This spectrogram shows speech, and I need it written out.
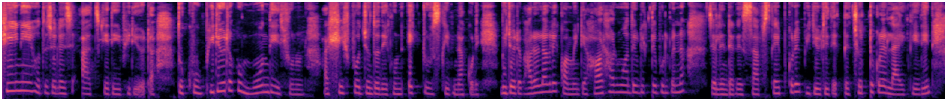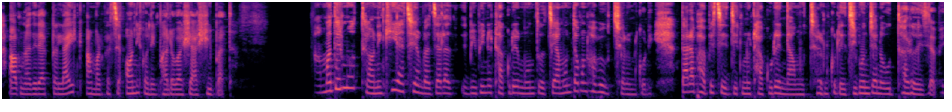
সেই নিয়ে হতে চলেছে আজকের এই ভিডিওটা। তো খুব ভিডিওটা খুব মন দিয়ে শুনুন আর শেষ পর্যন্ত দেখুন, একটু স্কিপ না করে। ভিডিওটা ভালো লাগলে কমেন্টে হর হর মহাদেব লিখতে ভুলবেন না। চ্যানেলটাকে সাবস্ক্রাইব করে ভিডিওটি দেখতে ছোট্ট করে লাইক দিয়ে দিন। আপনাদের একটা লাইক আমার কাছে অনেক অনেক ভালোবাসা, আশীর্বাদ। আমাদের মধ্যে অনেকেই আছে আমরা যারা বিভিন্ন ঠাকুরের মন্ত্র যেমন তেমনভাবে উচ্চারণ করি। তারা ভাবেছে যে কোনো ঠাকুরের নাম উচ্চারণ করলে জীবন যেন উদ্ধার হয়ে যাবে।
